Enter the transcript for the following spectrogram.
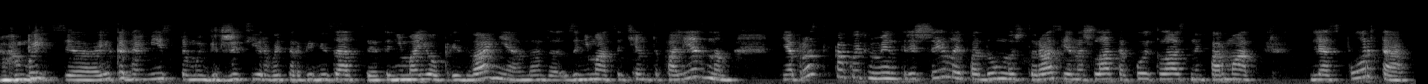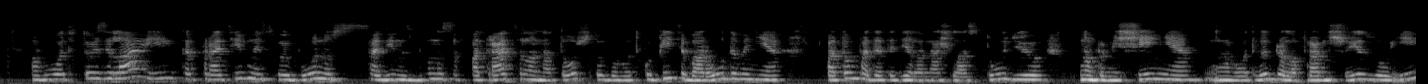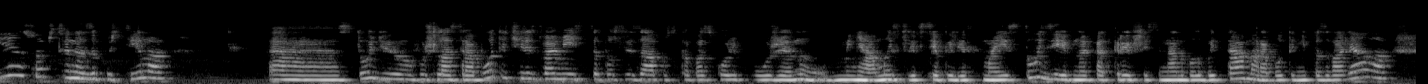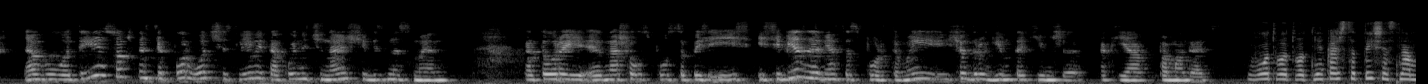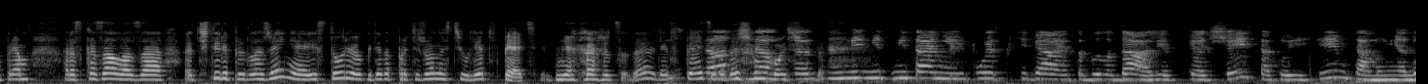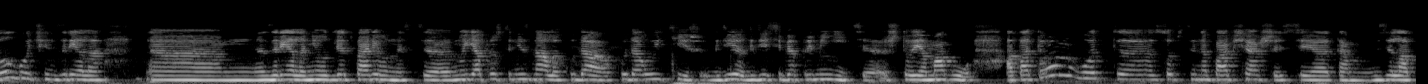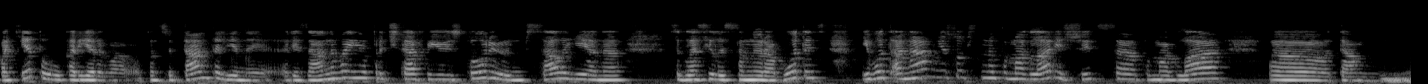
быть э, экономистом и бюджетировать организации это не мое призвание, а надо заниматься чем-то полезным. Я просто в какой-то момент решила и подумала, что раз я нашла такой классный формат для спорта, вот, то взяла и корпоративный свой бонус, один из бонусов потратила на то, чтобы вот купить оборудование, потом под это дело нашла студию, ну, помещение, вот, выбрала франшизу и, собственно, запустила э, студию, ушла с работы через два месяца после запуска, поскольку уже, ну, у меня мысли все были в моей студии, вновь открывшейся, надо было быть там, а работа не позволяла. Вот. И, собственно, с тех пор вот счастливый такой начинающий бизнесмен, который э, нашел способ и, и, и себе заняться спортом, и еще другим таким же, как я, помогать. Вот-вот-вот. Мне кажется, ты сейчас нам прям рассказала за четыре предложения историю где-то протяженностью лет в пять, мне кажется, да? Лет в пять да, или даже да, больше. Да. Метание и поиск себя это было, да, лет пять-шесть, а то и семь. Там у меня долго очень зрело Эм, зрела неудовлетворенность, э, но я просто не знала, куда, куда уйти, где, где себя применить, э, что я могу. А потом, вот, э, собственно, пообщавшись, я там взяла пакет у карьерного консультанта Лены Рязановой, прочитав ее историю, написала ей, она согласилась со мной работать. И вот она мне, собственно, помогла решиться, помогла там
